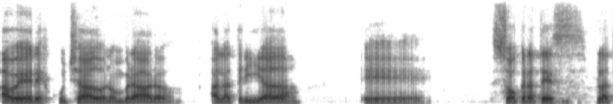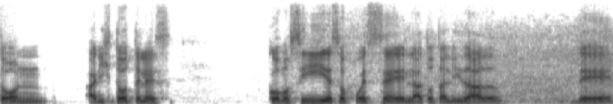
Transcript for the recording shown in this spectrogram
haber escuchado nombrar a la tríada eh, Sócrates, Platón, Aristóteles, como si eso fuese la totalidad del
